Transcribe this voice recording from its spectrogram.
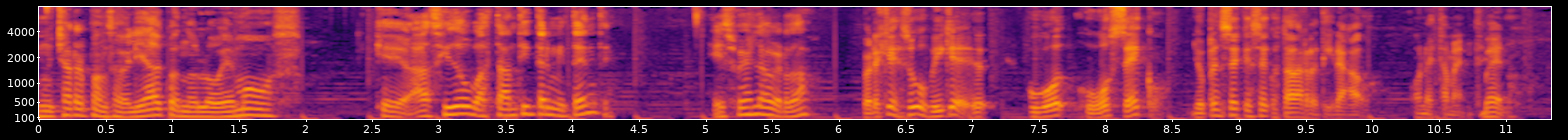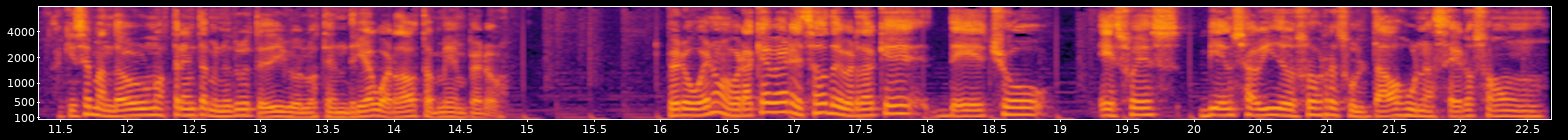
Mucha responsabilidad cuando lo vemos que ha sido bastante intermitente. Eso es la verdad. Pero es que Jesús, vi que jugó, jugó seco. Yo pensé que seco estaba retirado, honestamente. Bueno, aquí se mandaron unos 30 minutos que te digo, los tendría guardados también, pero pero bueno, habrá que ver eso. De verdad que, de hecho, eso es bien sabido. Esos resultados 1 a 0 son.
